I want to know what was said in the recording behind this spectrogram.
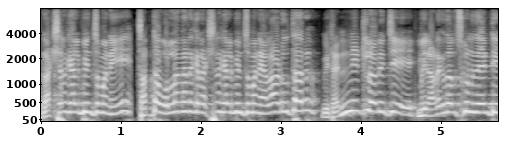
రక్షణ కల్పించమని చట్ట ఉల్లంఘనకి రక్షణ కల్పించమని ఎలా అడుగుతారు? వీటన్నిటిలో నుంచి మీరు అడగదలుచుకున్నది ఏంటి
